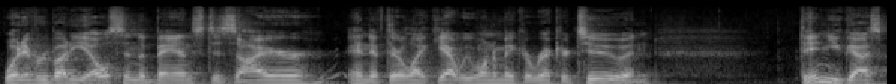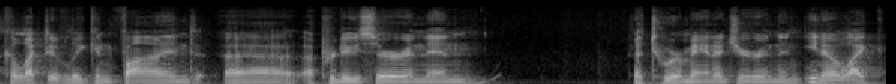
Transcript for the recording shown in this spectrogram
what everybody else in the band's desire and if they're like yeah we want to make a record too and then you guys collectively can find uh, a producer and then a tour manager and then you know like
